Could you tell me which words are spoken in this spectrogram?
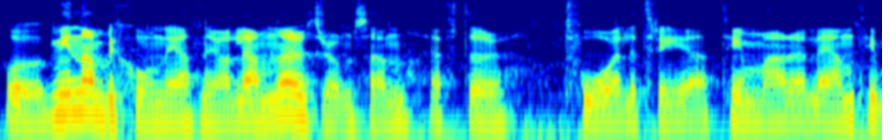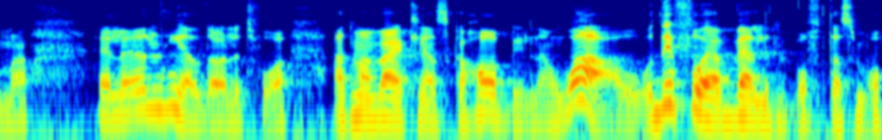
Och min ambition är att när jag lämnar ett rum sen efter två eller tre timmar eller en timme eller en hel dag eller två. Att man verkligen ska ha bilden wow! Och det får jag väldigt ofta som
